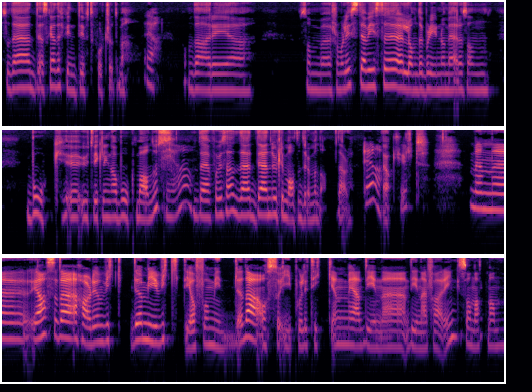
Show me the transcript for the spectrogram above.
Så det, det, skal jeg definitivt fortsette med. Ja. Om det er i, som journalist i aviser, eller om det blir noe mer sånn bokutvikling av bokmanus. Ja. Det får vi se. Det, det, er den ultimate drømmen, da. Det er det. Ja, ja. kult. Men eh, ja, så da har du jo det er mye viktig å formidle, da, også i politikken med dine, din erfaring, sånn at man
